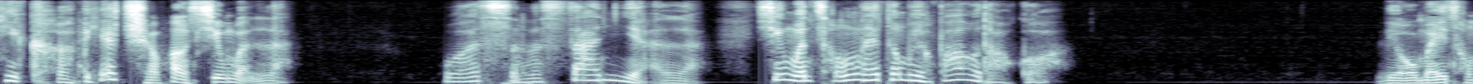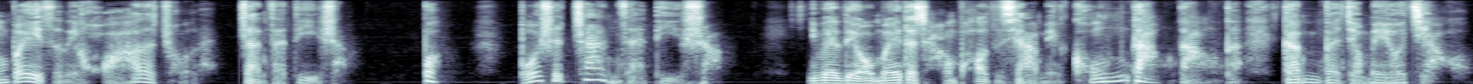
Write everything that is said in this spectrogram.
你可别指望新闻了。我死了三年了。”新闻从来都没有报道过。柳梅从被子里滑了出来，站在地上，不，不是站在地上，因为柳梅的长袍子下面空荡荡的，根本就没有脚。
